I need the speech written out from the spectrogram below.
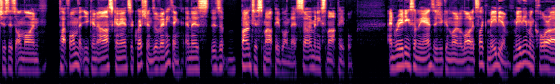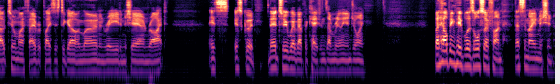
just this online platform that you can ask and answer questions of anything, and there's there's a bunch of smart people on there. So many smart people, and reading some of the answers, you can learn a lot. It's like Medium. Medium and Quora are two of my favorite places to go and learn and read and share and write. It's it's good. They're two web applications I'm really enjoying. But helping people is also fun. That's the main mission.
